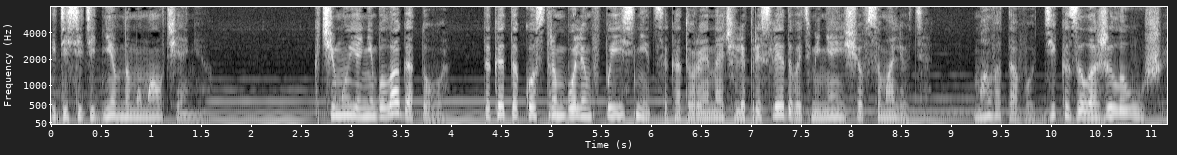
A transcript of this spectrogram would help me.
и десятидневному молчанию. Чему я не была готова, так это к острым болям в пояснице, которые начали преследовать меня еще в самолете. Мало того, дико заложило уши.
